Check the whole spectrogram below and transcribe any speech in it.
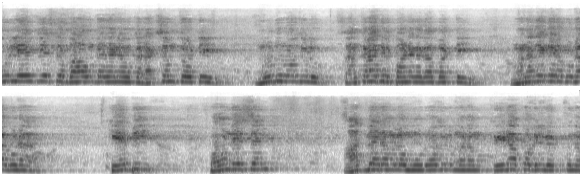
ఊర్లో ఏం చేస్తే బాగుంటుందనే ఒక లక్ష్యంతో మూడు రోజులు సంక్రాంతి పండుగ కాబట్టి మన దగ్గర కూడా కూడా కేబీ ఫౌండేషన్ ఆధ్వర్యంలో మూడు రోజులు మనం క్రీడా పోటీలు పెట్టుకుందాం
